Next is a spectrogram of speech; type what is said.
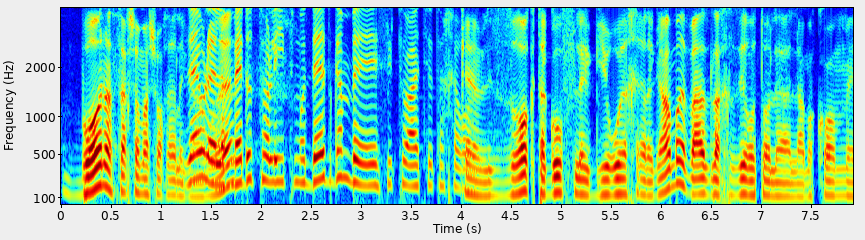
בוא נעשה עכשיו משהו אחר לגמרי. זהו, ללמד אותו להתמודד גם בסיטואציות אחרות. כן, לזרוק את הגוף לגירוי אחר לגמרי, ואז להחזיר אותו למקום אה,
